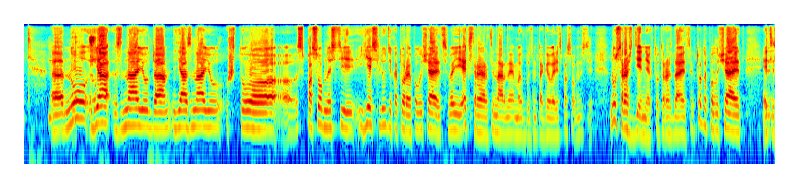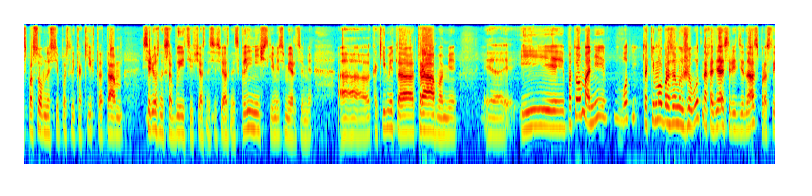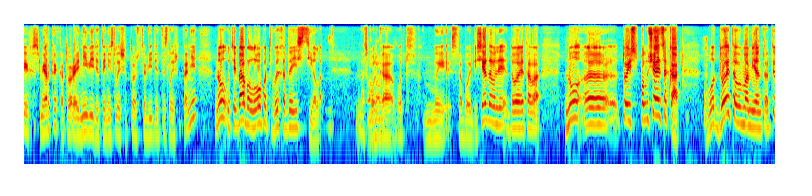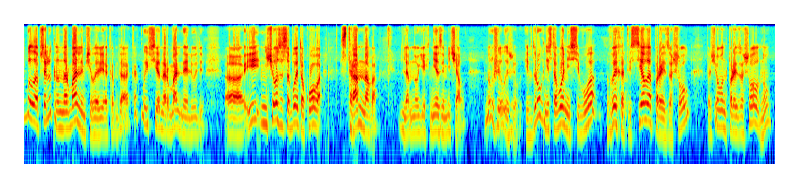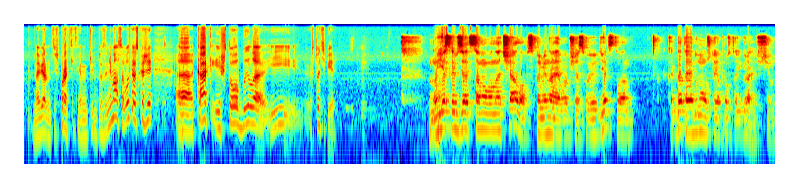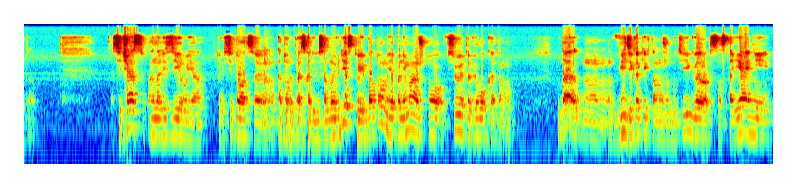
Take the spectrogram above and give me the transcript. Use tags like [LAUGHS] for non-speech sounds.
Э, ну, я знаю, да, я знаю, что э, способности, есть люди, которые получают свои экстраординарные, мы будем так говорить, способности. Ну, с рождения кто-то рождается, кто-то получает эти способности после каких-то там серьезных событий, в частности, связанных с клиническими смертями, э, какими-то травмами. Э, и потом они вот таким образом и живут, находясь среди нас, простых смертных, которые не видят и не слышат то, что видят и слышат они. Но у тебя был опыт выхода из тела, насколько ага. вот мы с тобой беседовали до этого. Ну, э, то есть получается как? Вот до этого момента ты был абсолютно нормальным человеком, да, как мы все нормальные люди, э, и ничего за собой такого странного для многих не замечал. Ну, жил и жил. И вдруг ни с того ни с сего выход из тела произошел. Причем он произошел, ну, наверное, ты же практиками каким-то занимался. Вот расскажи, э, как и что было, и что теперь? Ну, если взять с самого начала, вспоминая вообще свое детство, когда-то я думал, что я просто играю с чем-то. Сейчас, анализируя то есть ситуации, которые происходили со мной в детстве, и потом я понимаю, что все это вело к этому. Да, в виде каких-то, может быть, игр, состояний.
